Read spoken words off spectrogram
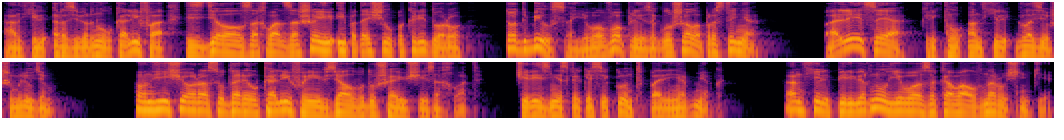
Анхель развернул калифа, сделал захват за шею и потащил по коридору. Тот бился, его вопли заглушала простыня. «Полиция!» – крикнул Анхель глазевшим людям. Он еще раз ударил калифа и взял в удушающий захват. Через несколько секунд парень обмяк. Анхель перевернул его, заковал в наручники,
